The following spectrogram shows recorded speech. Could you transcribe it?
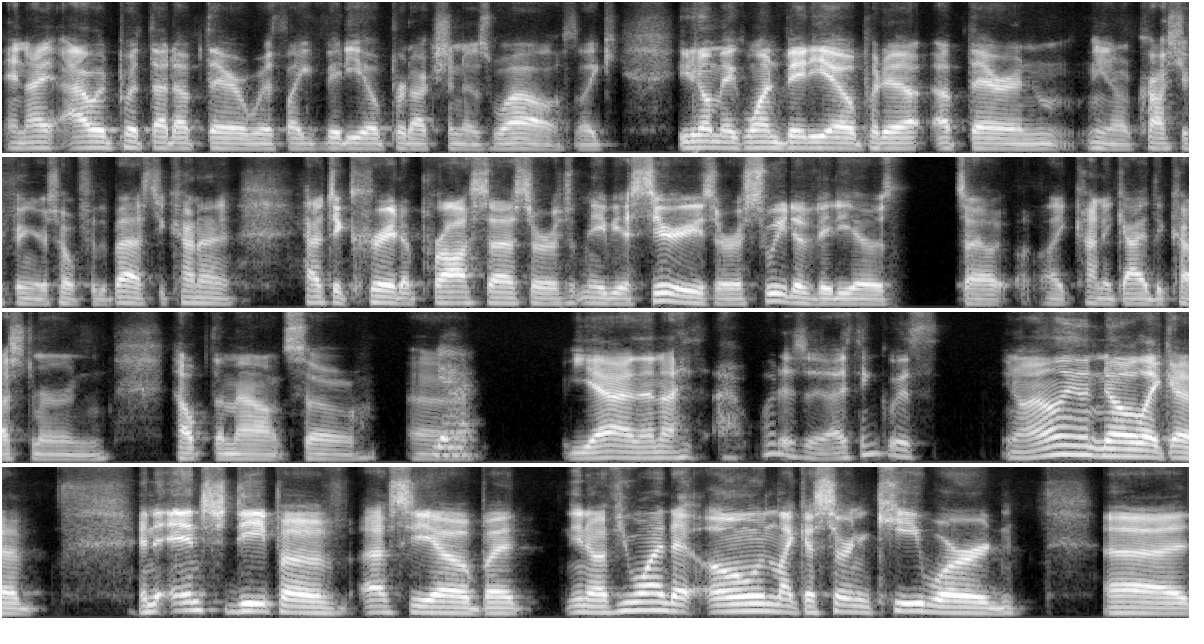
and I, I would put that up there with like video production as well. It's like you don't make one video, put it up there and you know, cross your fingers, hope for the best. You kind of have to create a process or maybe a series or a suite of videos to like kind of guide the customer and help them out. So uh, yeah. Yeah. And then I, what is it? I think with you know, I only know like a an inch deep of SEO, but you know, if you wanted to own like a certain keyword, uh,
